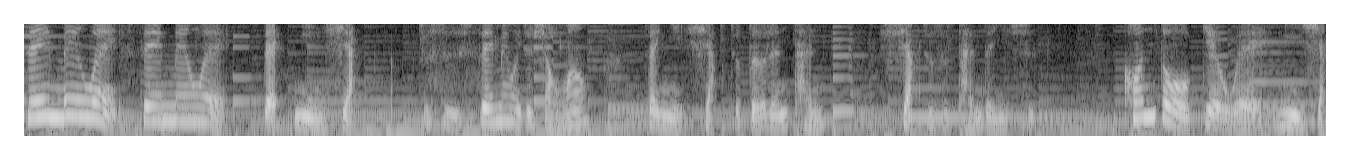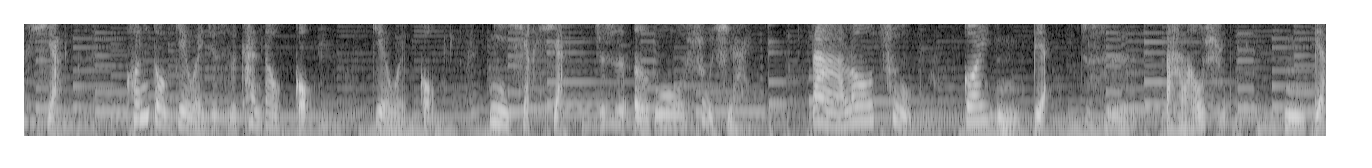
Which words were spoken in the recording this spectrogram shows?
说美美，说美美的印象，就是说美美就小猫的印象就得人疼，像就是疼的意思。看到叫话你吓吓，看到叫话就是看到狗，叫话狗，你吓吓就是耳朵竖起来。打老鼠该唔扁，就是打老鼠，唔扁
